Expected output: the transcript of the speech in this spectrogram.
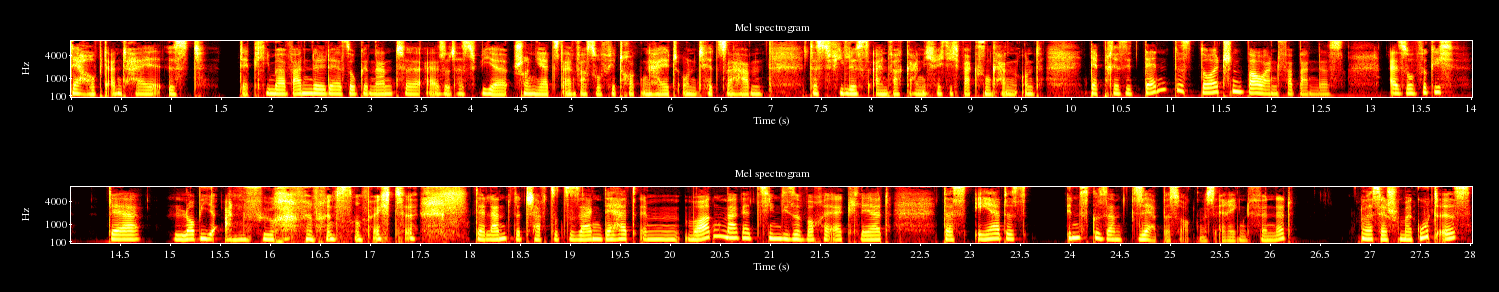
der Hauptanteil ist der Klimawandel, der sogenannte, also dass wir schon jetzt einfach so viel Trockenheit und Hitze haben, dass vieles einfach gar nicht richtig wachsen kann. Und der Präsident des Deutschen Bauernverbandes, also wirklich der Lobbyanführer, wenn man so möchte, der Landwirtschaft sozusagen, der hat im Morgenmagazin diese Woche erklärt, dass er das insgesamt sehr besorgniserregend findet was ja schon mal gut ist.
